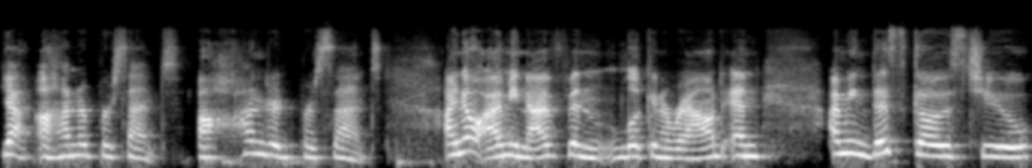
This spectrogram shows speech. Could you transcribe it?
Yeah, a hundred percent. A hundred percent. I know. I mean, I've been looking around and I mean, this goes to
